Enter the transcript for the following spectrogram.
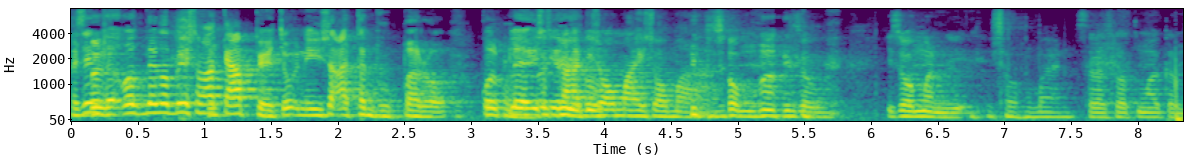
Biasanya ndak Coldplay Coldplay sama kabeh, Cuk. Nih saat dan bubar kok. Coldplay istirahat di soma soma. Isoma, isoma. Isoman yuk. Isoman. Serat-serat makan.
